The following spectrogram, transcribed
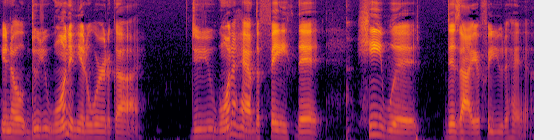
You know, do you want to hear the word of God? Do you want to have the faith that He would desire for you to have?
